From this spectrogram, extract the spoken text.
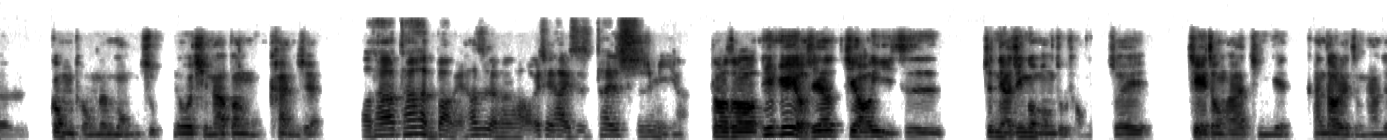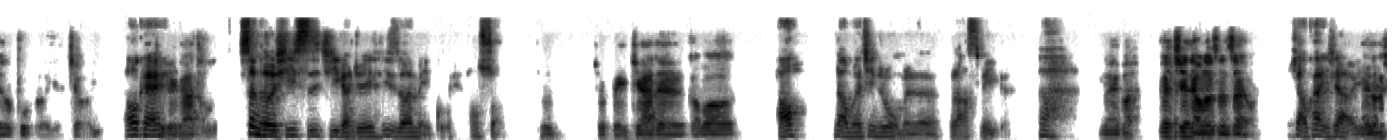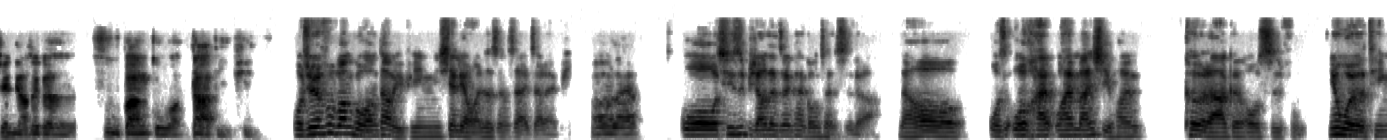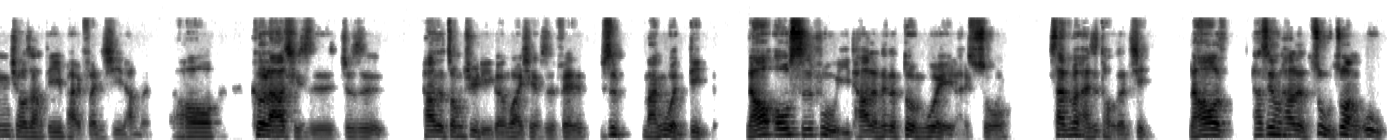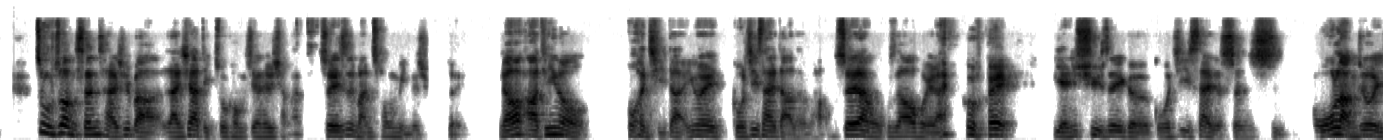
共同的盟主，我请他帮我看一下。哦，他他很棒哎，他是人很好，而且他也是他也是狮迷啊。到时候，因为因为有些交易是就你要经过盟主同意，所以借重他的经验，看到底怎么样叫做不合理的交易，OK，就可以给他投。圣荷西斯基感觉一直都在美国，好爽。就就北加的搞不好。好，那我们进入我们的 Last League 啊，来吧，要先聊热身赛吗？小看一下而已。还是先聊这个富邦国王大比拼？我觉得富邦国王大比拼，先聊完热身赛再来拼。好，来啊。我其实比较认真看工程师的啦，然后我我还我还蛮喜欢克拉跟欧师傅，因为我有听球场第一排分析他们，然后克拉其实就是他的中距离跟外线是非是蛮稳定的，然后欧师傅以他的那个盾位来说，三分还是投得进，然后他是用他的柱状物。柱状身材去把篮下顶出空间去抢篮，所以是蛮聪明的球队。然后阿提诺，我很期待，因为国际赛打得很好。虽然我不知道回来 会不会延续这个国际赛的声势。国朗就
